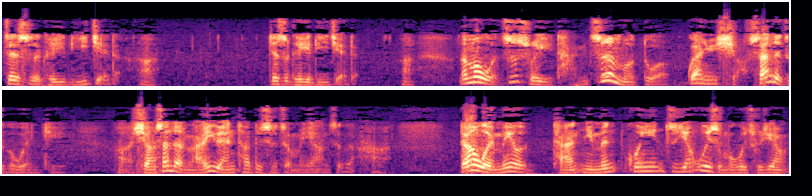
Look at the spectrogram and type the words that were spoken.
这是可以理解的啊。这是可以理解的，啊，那么我之所以谈这么多关于小三的这个问题，啊，小三的来源它都是怎么样子的哈？当然我也没有谈你们婚姻之间为什么会出现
